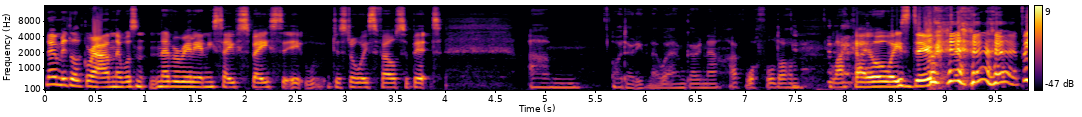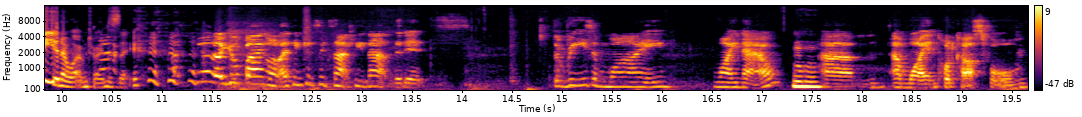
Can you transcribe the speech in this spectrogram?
no middle ground. There wasn't never really any safe space. It just always felt a bit. Um, oh, I don't even know where I'm going now. I've waffled on like I always do, but you know what I'm trying to say. no, no, you're bang on. I think it's exactly that. That it's the reason why why now mm-hmm. um, and why in podcast form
